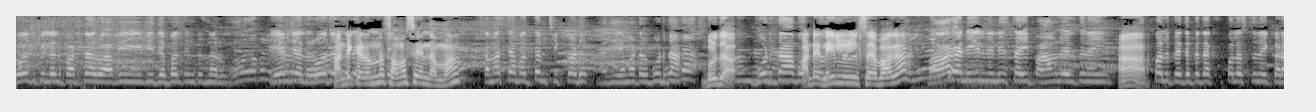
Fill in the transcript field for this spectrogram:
రోజు పిల్లలు పడతారు అవి ఇవి దెబ్బలు తింటున్నారు. ఏం చేయాలి? రోజు అంటే ఇక్కడ ఉన్న సమస్య ఏందమ్మా? సమస్య మొత్తం చిక్కడు. అది ఏమంటారు? బురద. బురద. బురద అంటే నీళ్ళు నిలిస్తాయి బాగా? బాగా నీళ్ళు నిలుస్తాయి పాములు వెళ్తున్నాయి. కప్పలు పెద్ద పెద్ద కప్పలు వస్తున్నాయి ఇక్కడ.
